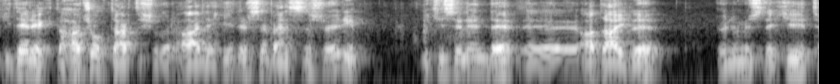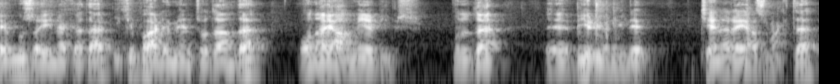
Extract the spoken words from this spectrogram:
giderek daha çok tartışılır hale gelirse ben size söyleyeyim. İkisinin de e, adaylığı önümüzdeki Temmuz ayına kadar iki parlamentodan da onay almayabilir. Bunu da e, bir yönüyle kenara yazmakta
